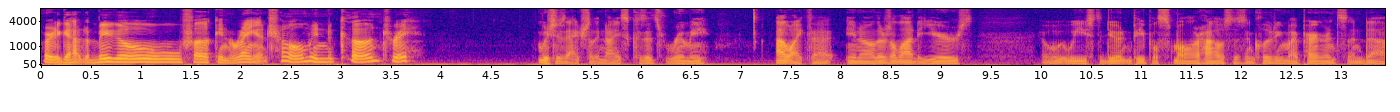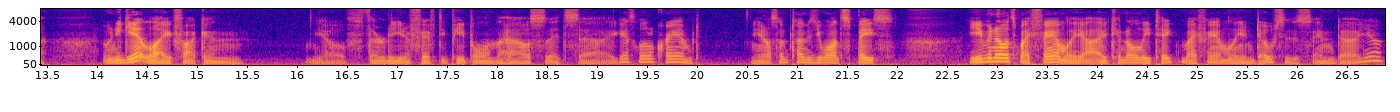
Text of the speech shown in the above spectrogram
where they got the big old fucking ranch home in the country, which is actually nice because it's roomy. I like that. You know, there's a lot of years we used to do it in people's smaller houses, including my parents, and uh, when you get like fucking you know 30 to 50 people in the house it's uh, it gets a little crammed you know sometimes you want space even though it's my family i can only take my family in doses. And uh, you know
